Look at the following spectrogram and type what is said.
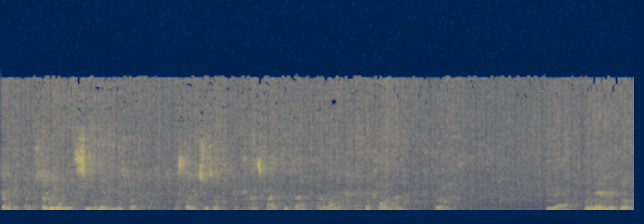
so we don't get to see the memories, but it's like she's a transcribed to that her life beforehand. So, yeah, there you go.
